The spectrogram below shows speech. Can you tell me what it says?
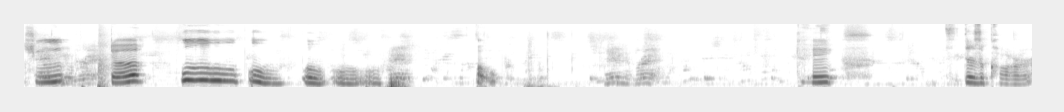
Shoot. Duh. Ooh, ooh, ooh, ooh, ooh. Oh. Okay. There's a car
